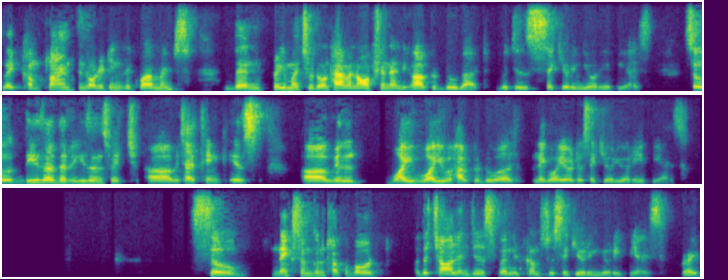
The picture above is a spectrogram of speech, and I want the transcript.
like compliance and auditing requirements, then pretty much you don't have an option and you have to do that, which is securing your APIs. So these are the reasons which uh, which I think is uh, will why why you have to do a like why you have to secure your APIs. So next I'm going to talk about the challenges when it comes to securing your APIs, right?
